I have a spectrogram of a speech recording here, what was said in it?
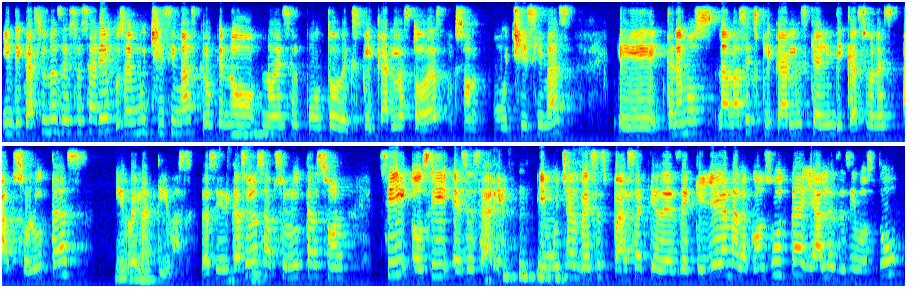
Indicaciones de cesárea, pues hay muchísimas, creo que no, no es el punto de explicarlas todas, porque son muchísimas. Eh, tenemos nada más explicarles que hay indicaciones absolutas y relativas. Las indicaciones absolutas son sí o sí es cesárea. Y muchas veces pasa que desde que llegan a la consulta ya les decimos tú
